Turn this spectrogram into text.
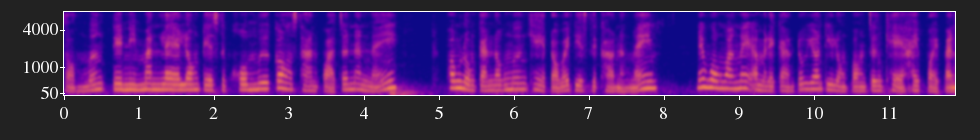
สองเมืองเดนิมันแลลองเตสืบคมมือก้องสารกว่าเจ้านั่นไหนพ่องลงการนอกเมืองแขตต่อไว้ดีสื่อข่าวหนังไหน ในวงวังในอเมริกันตุกย้อนตีลงปองจึงแข่ให้ปล่อยปัน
